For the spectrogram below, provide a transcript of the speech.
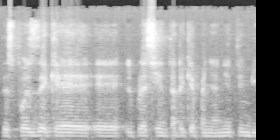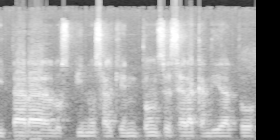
después de que eh, el presidente Enrique Peña Nieto invitara a Los Pinos al que entonces era candidato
